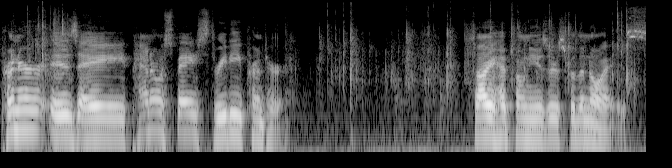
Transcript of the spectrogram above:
Printer is a Panospace 3D printer. Sorry, headphone users, for the noise.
